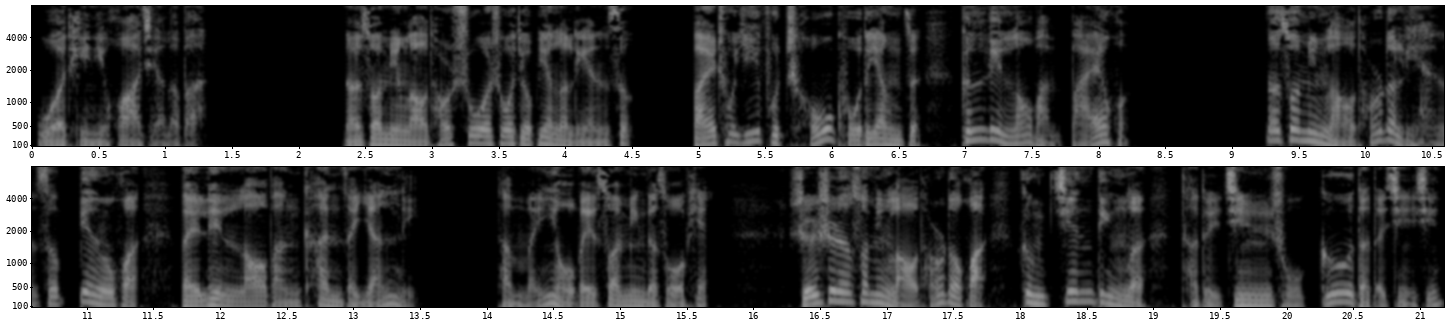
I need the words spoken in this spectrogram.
我替你化解了吧。那算命老头说说就变了脸色，摆出一副愁苦的样子，跟林老板白话。那算命老头的脸色变化被林老板看在眼里，他没有被算命的所骗，只是这算命老头的话更坚定了他对金属疙瘩的信心，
